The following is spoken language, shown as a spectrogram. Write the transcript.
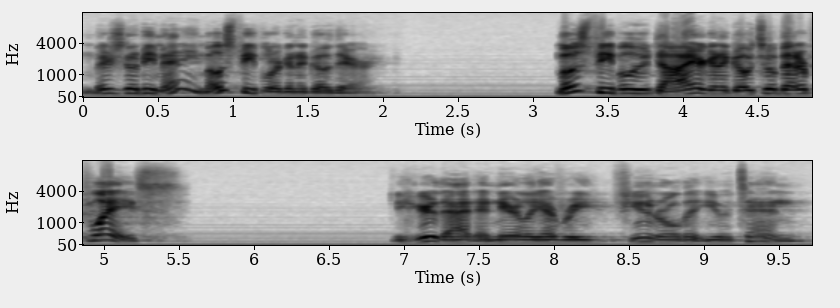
there's going to be many. Most people are going to go there. Most people who die are going to go to a better place. You hear that at nearly every funeral that you attend.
